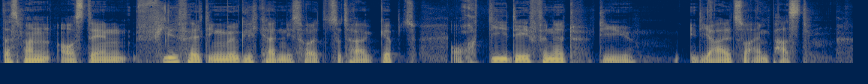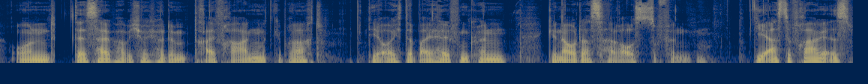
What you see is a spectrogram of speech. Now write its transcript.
dass man aus den vielfältigen Möglichkeiten, die es heutzutage gibt, auch die Idee findet, die ideal zu einem passt. Und deshalb habe ich euch heute drei Fragen mitgebracht, die euch dabei helfen können, genau das herauszufinden. Die erste Frage ist,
